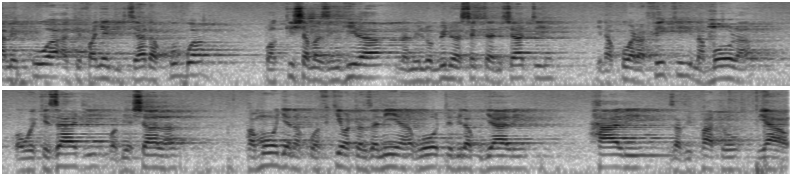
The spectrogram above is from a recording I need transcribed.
amekuwa akifanya jitihada kubwa kuhakikisha mazingira na miundombinu ya sekta ya nishati inakuwa rafiki na bora kwa uwekezaji wa biashara pamoja na kuwafikia Watanzania wote bila kujali hali za vipato vyao.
